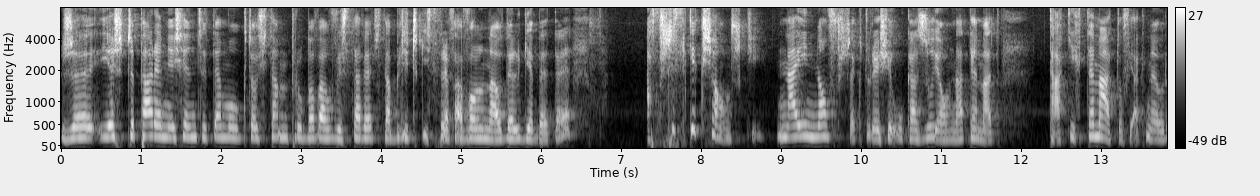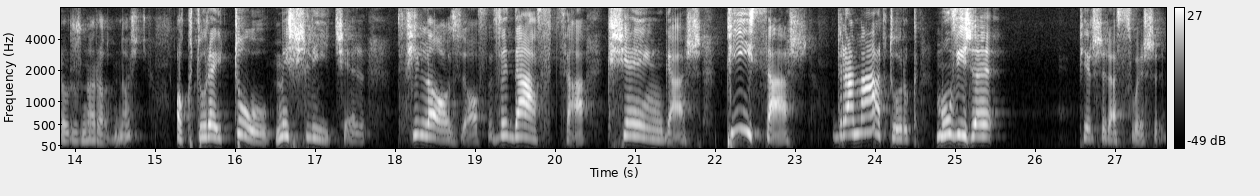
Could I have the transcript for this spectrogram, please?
że jeszcze parę miesięcy temu ktoś tam próbował wystawiać tabliczki strefa wolna od LGBT, a wszystkie książki, najnowsze, które się ukazują na temat takich tematów jak neuroróżnorodność, o której tu myśliciel, filozof, wydawca, księgarz, pisarz, dramaturg mówi, że pierwszy raz słyszy,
